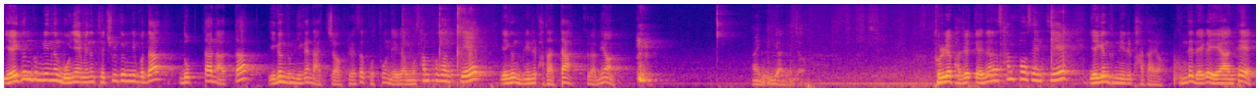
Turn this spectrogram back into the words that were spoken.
예금 금리는 뭐냐면은 대출 금리보다 높다 낮다 예금 금리가 낮죠. 그래서 보통 내가 뭐 3%의 예금 금리를 받았다. 그러면 아니 이게 아니죠. 돌려받을 때는 3%의 예금 금리를 받아요. 근데 내가 얘한테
